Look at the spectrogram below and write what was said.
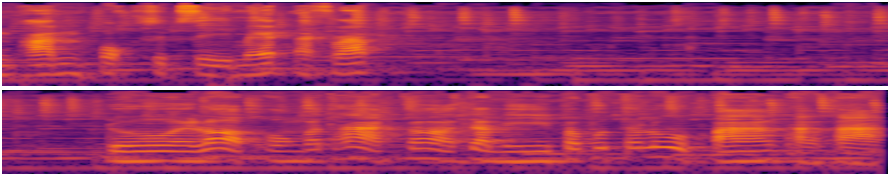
1,064 เมตรนะครับ โดยรอบองค์พระธาตุก็จะมีพระพุทธรูปปางต่าง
